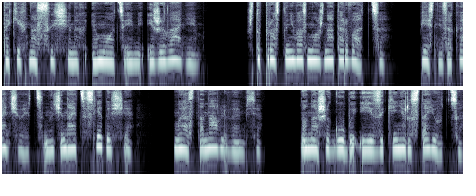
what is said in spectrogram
таких насыщенных эмоциями и желанием, что просто невозможно оторваться. Песня заканчивается, начинается следующее. Мы останавливаемся, но наши губы и языки не расстаются.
